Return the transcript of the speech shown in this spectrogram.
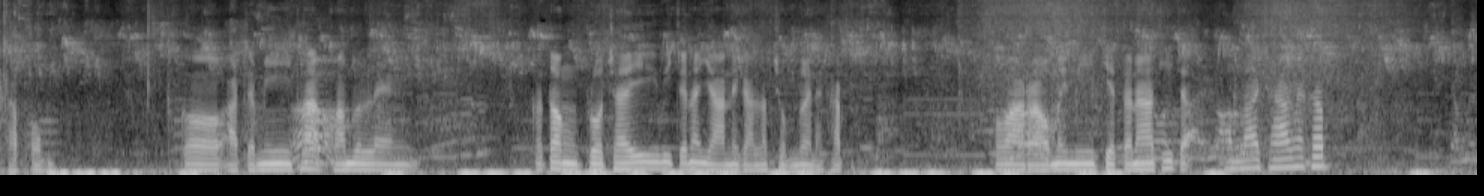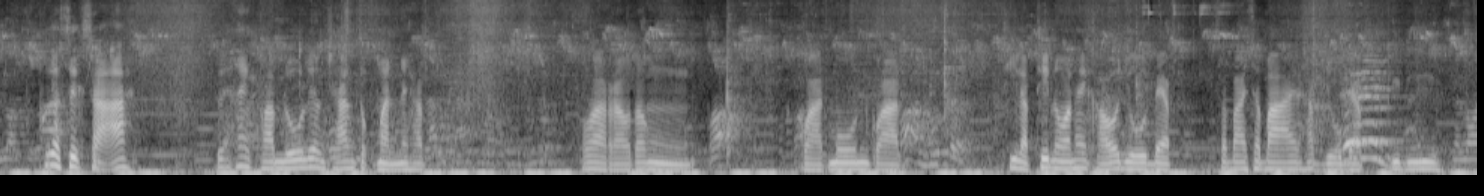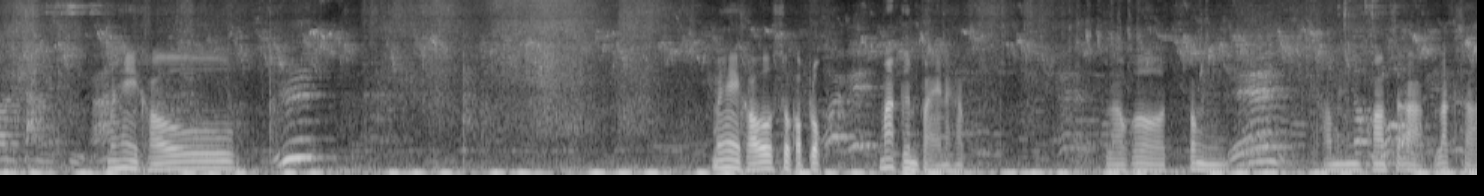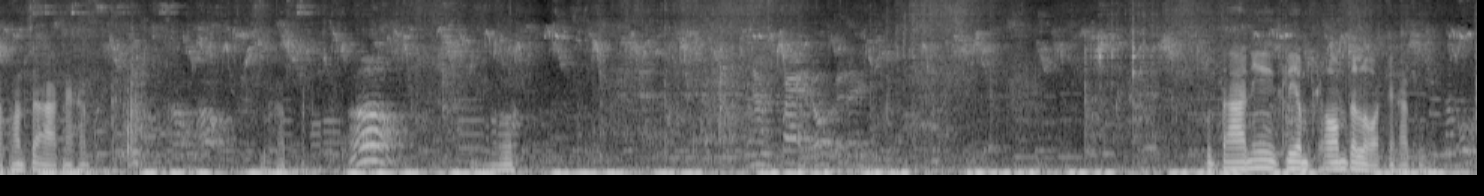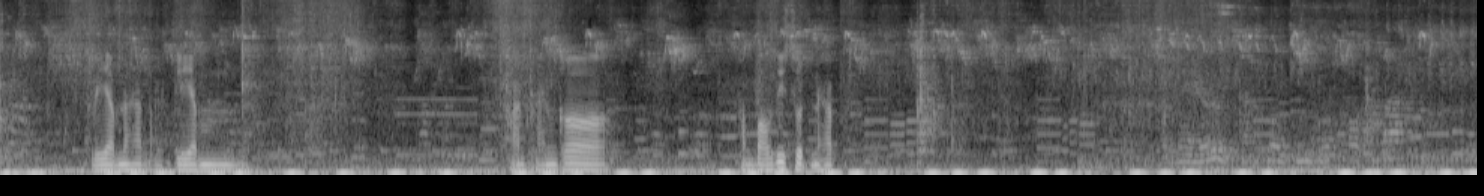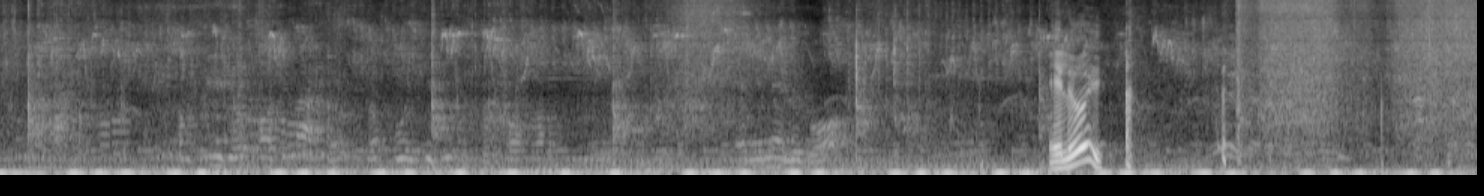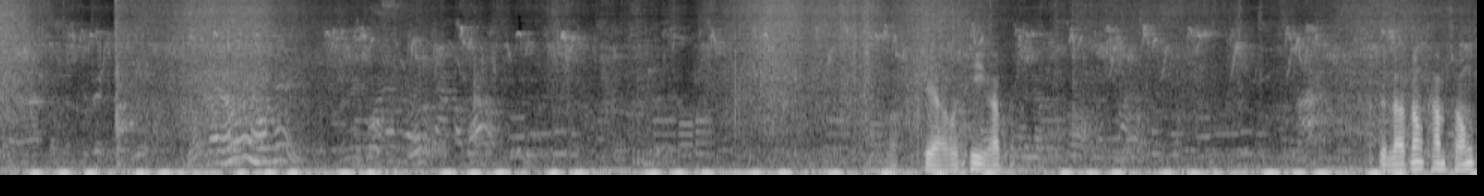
ครับผม ก็อาจจะมีภาพความรุนแรง ก็ต้องโปรดใช้วิจารณญาณในการรับชมด้วยนะครับ เพราะว่าเราไม่มีเจตนาที่จะทำลายช้างนะครับ เพื่อศึกษา และให้ความรู้เรื่องช้างตกมันนะครับ เพราะว่าเราต้องกวาดมูลกวาดที่หลับที่นอนให้เขาอยู่แบบสบายๆนะครับ อยู่แบบดีๆไม่ให้เขา ไม่ให้เขาสกปรกมากเกินไปนะครับ เราก็ต้องทำความสะอาดรักษาความสะอาดนะครับครับ เอา โอ้ คุณตานี่เตรียมพร้อมตลอดนะครับเตรียมนะครับเตรียมการขันก็ทำเบาที่สุดนะครับเอเลย เดี๋ยวพื้นที่ครับ คือเราต้องทำสอง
